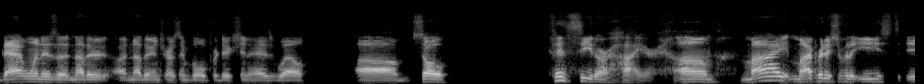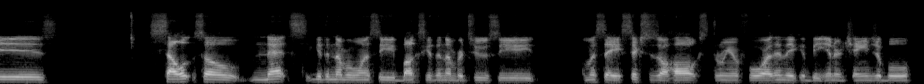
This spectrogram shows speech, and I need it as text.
that one is another another interesting bold prediction as well. Um, so fifth seed or higher. Um, my my prediction for the East is sell. So Nets get the number one seed, Bucks get the number two seed. I'm gonna say Sixers or Hawks three and four. I think they could be interchangeable.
